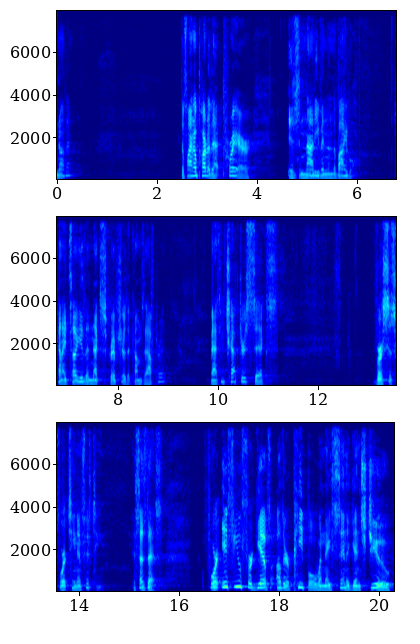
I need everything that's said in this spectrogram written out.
You know that? The final part of that prayer is not even in the Bible. Can I tell you the next scripture that comes after it? Matthew chapter 6, verses 14 and 15. It says this For if you forgive other people when they sin against you,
